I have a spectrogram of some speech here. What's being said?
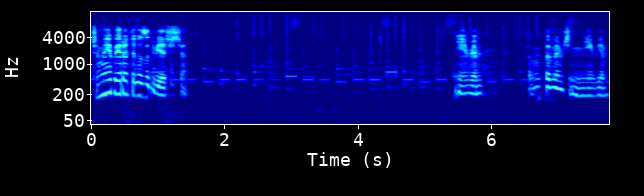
Czemu ja biorę tego za 200? Nie wiem. To bym powiem, że nie wiem.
